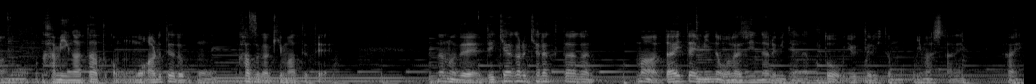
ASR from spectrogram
あの髪型とかももうある程度もう数が決まっててなので出来上がるキャラクターがまあ大体みんな同じになるみたいなことを言ってる人もいましたね。はい。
